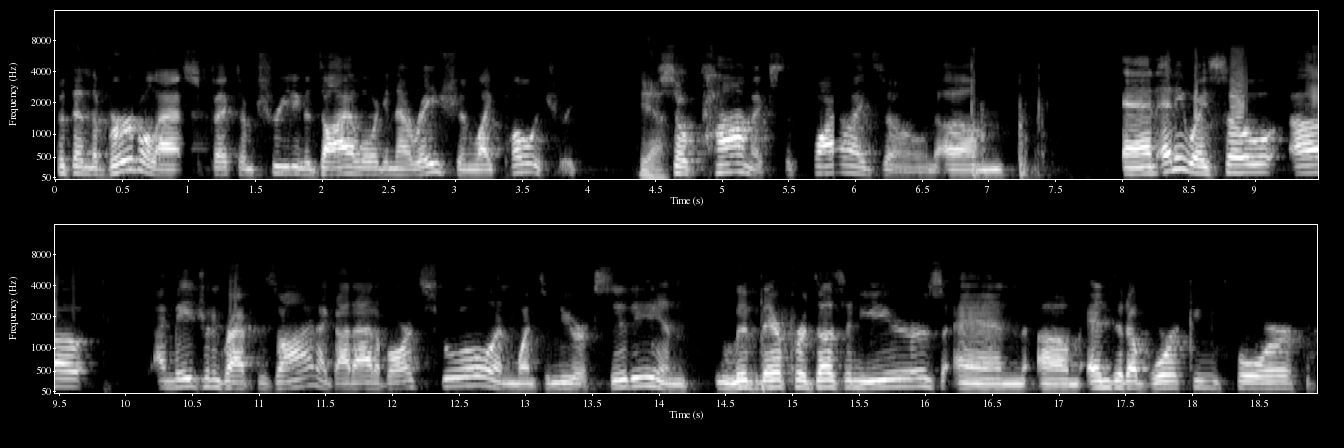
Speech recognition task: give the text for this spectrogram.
But then the verbal aspect, I'm treating the dialogue and narration like poetry. Yeah. So comics, the Twilight Zone. Um, and anyway, so uh, I majored in graphic design. I got out of art school and went to New York City and lived there for a dozen years and um, ended up working for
